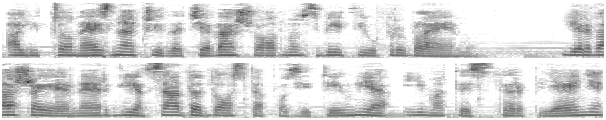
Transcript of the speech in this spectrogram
ali to ne znači da će vaš odnos biti u problemu. Jer vaša je energija sada dosta pozitivnija, imate strpljenje,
